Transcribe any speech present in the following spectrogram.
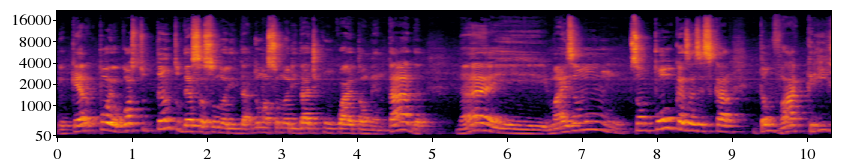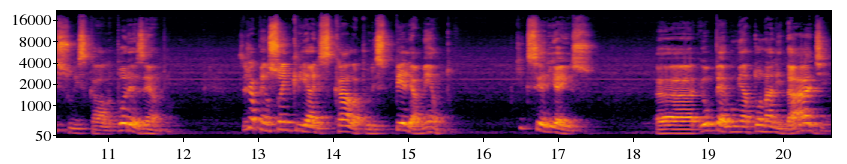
Eu quero, pô, eu gosto tanto dessa sonoridade, de uma sonoridade com quarta aumentada, né? E, mas eu não, são poucas as escalas. Então vá, crie sua escala. Por exemplo, você já pensou em criar escala por espelhamento? O que, que seria isso? Uh, eu pego minha tonalidade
